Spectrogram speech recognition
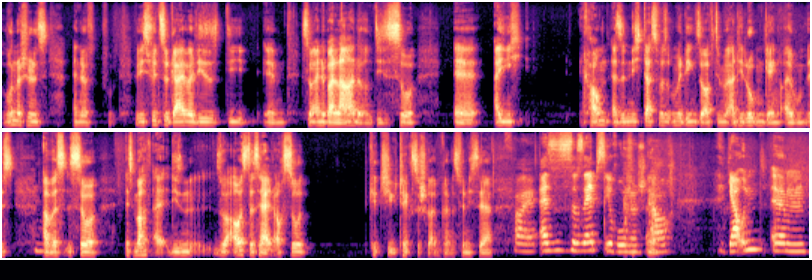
wunderschönes, eine, ich finde es so geil, weil dieses, die, ähm, so eine Ballade und dieses so, äh, eigentlich kaum, also nicht das, was unbedingt so auf dem Antilopen-Gang-Album ist, mhm. aber es ist so, es macht äh, diesen so aus, dass er halt auch so kitschige Texte schreiben kann. Das finde ich sehr. Voll. Also es ist so selbstironisch ja. auch. Ja, und ähm,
